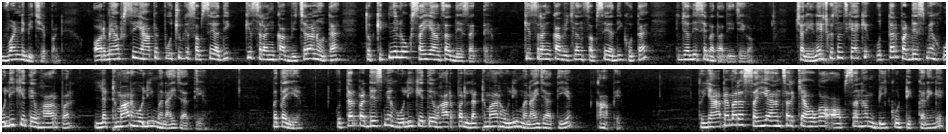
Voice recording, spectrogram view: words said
वर्ण विक्षेपण। और मैं आपसे यहाँ पे पूछूँ कि सबसे अधिक किस रंग का विचरण होता है तो कितने लोग सही आंसर दे सकते हैं? किस रंग का विचलन सबसे अधिक होता है? तो जल्दी से बता दीजिएगा। चलिए नेक्स्ट क्वेश्चन क्या है कि उत्तर प्रदेश में होली के त्यौहार पर लठमार होली मनाई जाती है। बताइए, उत्तर प्रदेश में होली के त्यौहार पर लठमार होली मनाई जाती है कहाँ पे? तो यहाँ पे हमारा सही आंसर क्या होगा? ऑप्शन हम बी को टिक करेंगे।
